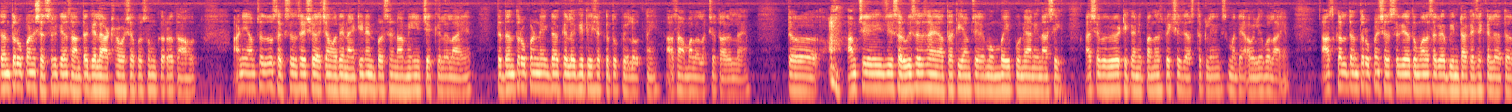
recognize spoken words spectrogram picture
दंतरोपण शस्त्रक्रिया सांगता गेल्या अठरा वर्षापासून करत आहोत. आणि आमचा जो सक्सेस रेशो याच्यामध्ये नाईन्टी नाईन पर्सेंट आम्ही चेक केलेला आहे. तर दंतरोपण एकदा केलं की ते शक्यतो फेल होत नाही असं आम्हाला लक्षात आलेलं आहे. तर uh, आमचे जे सर्व्हिसेस आहे आता ती आमचे मुंबई पुणे आणि नाशिक अशा वेगवेगळ्या ठिकाणी पन्नासपेक्षा जास्त क्लिनिक्समध्ये अवेलेबल आहे. आजकाल दंतरोपण शस्त्रक्रिया तुम्हाला सगळ्या बिन टाकायच्या केल्या तर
